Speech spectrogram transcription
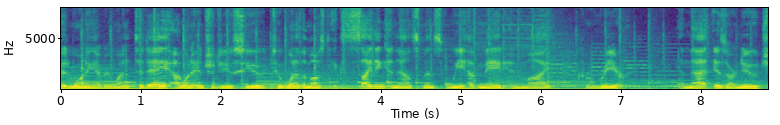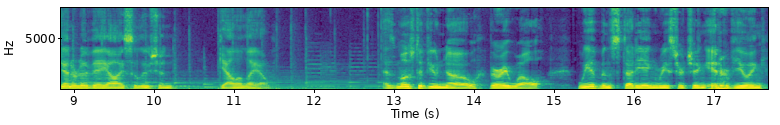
Good morning, everyone. Today, I want to introduce you to one of the most exciting announcements we have made in my career, and that is our new generative AI solution, Galileo. As most of you know very well, we have been studying, researching, interviewing,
